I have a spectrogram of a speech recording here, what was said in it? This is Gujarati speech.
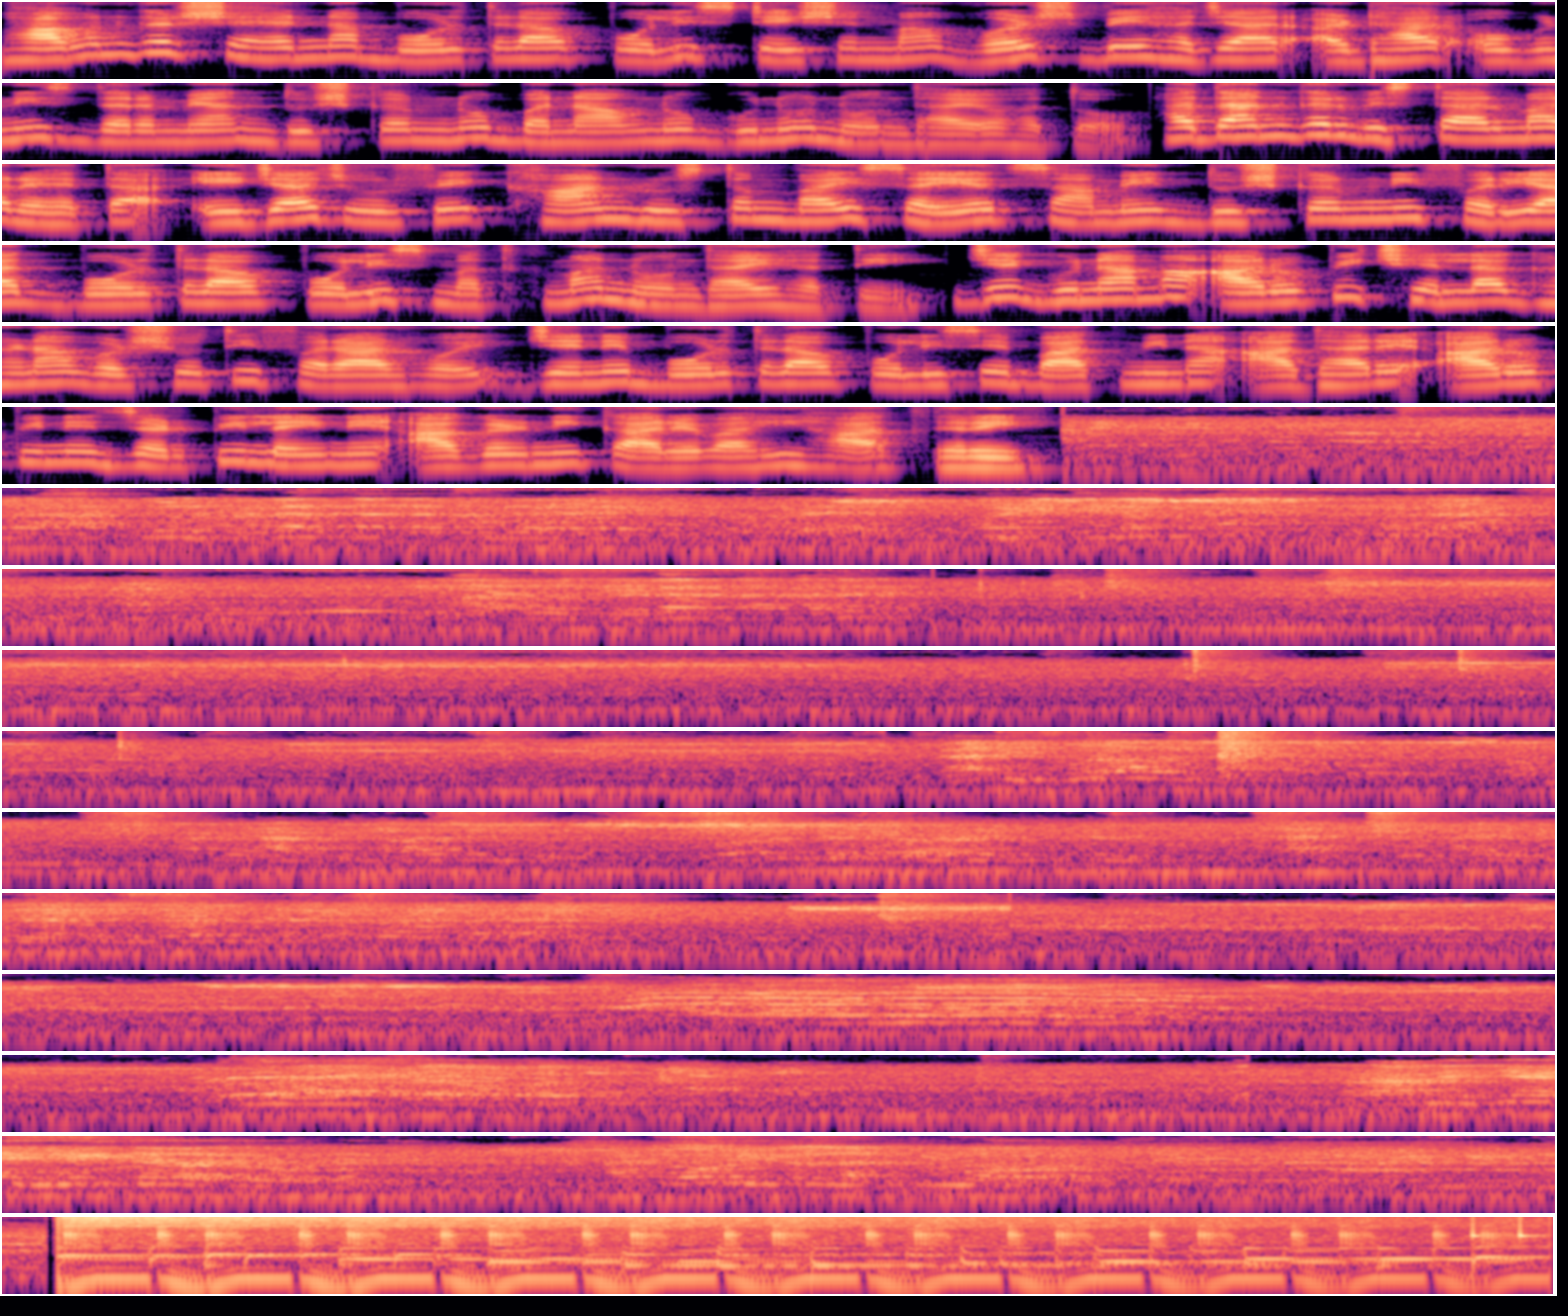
ભાવનગર શહેરના બોરતળાવ પોલીસ સ્ટેશનમાં વર્ષ બે હજાર અઢાર ઓગણીસ દરમિયાન દુષ્કર્મનો બનાવનો ગુનો નોંધાયો હતો. હદાનગર વિસ્તારમાં રહેતા એજાજ ઉર્ફે ખાન રુસ્તમભાઈ સૈયદ સામે દુષ્કર્મની ફરિયાદ બોરતળાવ પોલીસ મથકમાં નોંધાઈ હતી, જે ગુનામાં આરોપી છેલ્લા ઘણા વર્ષોથી ફરાર હોય, જેને બોરતળાવ પોલીસે બાતમીના આધારે આરોપીને ઝડપી લઈને આગળની કાર્યવાહી હાથ ધરી. ગાડી છોડાવવાની આને ક્યાંય લઈ જવા જેવો નથી આ ચોવીસ કલાક પીવા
